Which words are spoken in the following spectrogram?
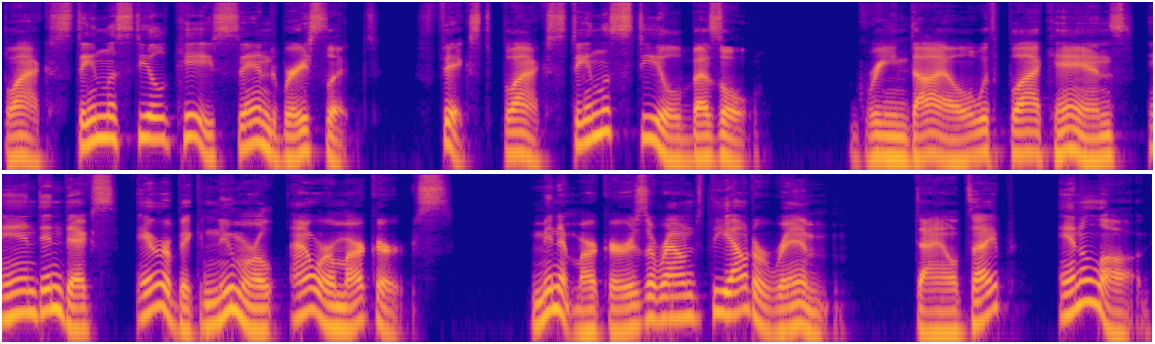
Black stainless steel case and bracelet. Fixed black stainless steel bezel green dial with black hands, and index Arabic numeral hour markers. Minute markers around the outer rim. Dial type analog.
